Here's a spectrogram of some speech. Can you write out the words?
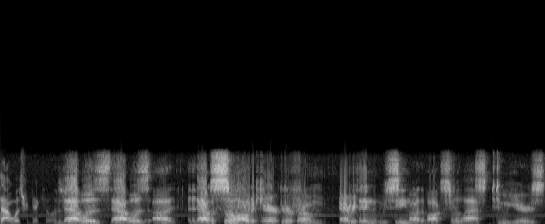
that was ridiculous. That was that was uh, that was so out of character from everything that we've seen by the Bucks for the last two years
